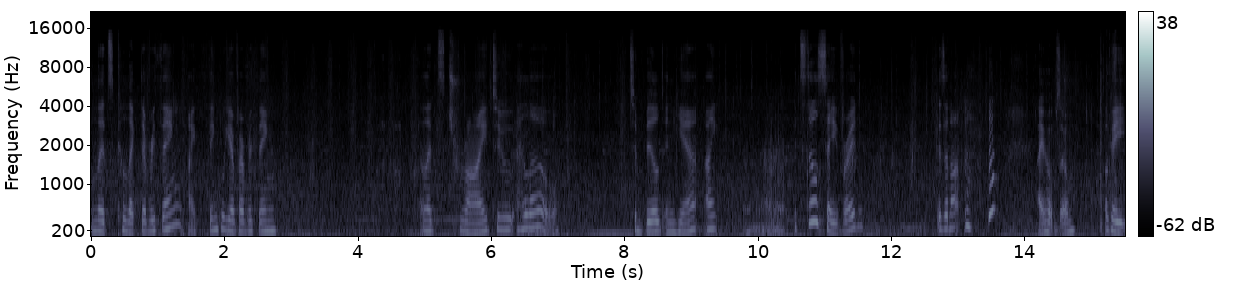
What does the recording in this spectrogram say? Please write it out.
Let's collect everything. I think we have everything. Let's try to... Hello. To build in here. I... It's still safe, right? Is it not? I hope so. Okay,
